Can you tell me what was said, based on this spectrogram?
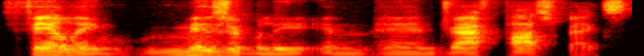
failing miserably in, in draft prospects.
